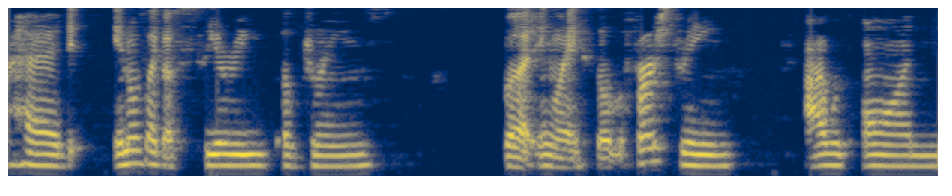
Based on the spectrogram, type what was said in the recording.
I had, it was like a series of dreams. But anyway, so the first dream, I was on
